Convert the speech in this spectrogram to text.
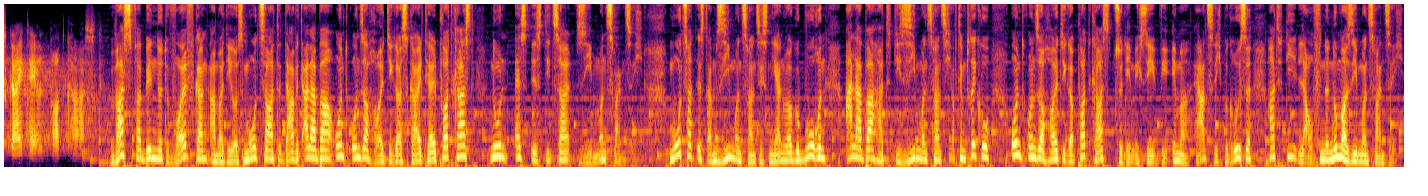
SkyTail Podcast. Was verbindet Wolfgang Amadeus Mozart, David Alaba und unser heutiger SkyTail Podcast? Nun, es ist die Zahl 27. Mozart ist am 27. Januar geboren, Alaba hat die 27 auf dem Trikot und unser heutiger Podcast, zu dem ich Sie wie immer herzlich begrüße, hat die laufende Nummer 27.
